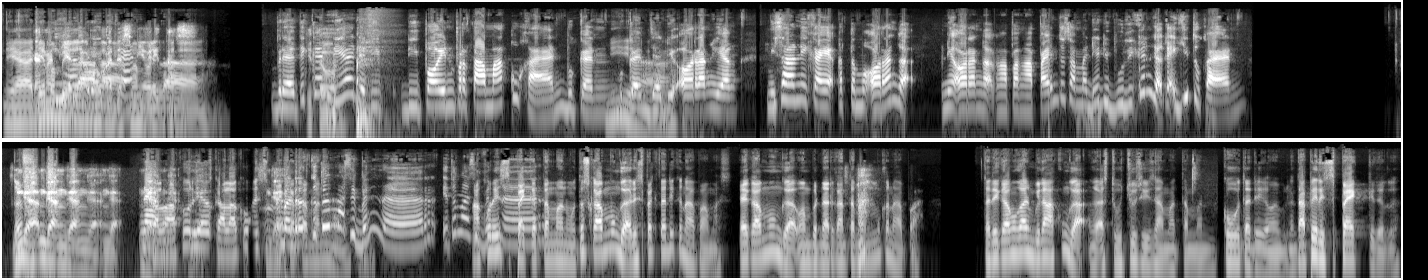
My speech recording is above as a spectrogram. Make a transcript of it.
Ya, dia Karena membela dia tahu lah, ada membela. senioritas. Berarti kan Gitu. dia ada di di poin pertamaku kan, bukan bukan Iya. jadi orang yang misal nih kayak ketemu orang nggak nih orang nggak ngapa-ngapain tuh sama dia dibully kan nggak kayak gitu kan? Enggak, enggak, enggak, enggak, enggak. Nah, enggak, kalau enggak. aku ya, kalau aku respect ke temanmu. masih bener, itu masih Aku bener. respect ke temanmu. Terus kamu nggak respect tadi kenapa, Mas? Eh kamu nggak membenarkan temanmu kenapa? Tadi kamu kan bilang aku nggak nggak setuju sih sama temanku tadi kamu bilang. Tapi respect gitu loh.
